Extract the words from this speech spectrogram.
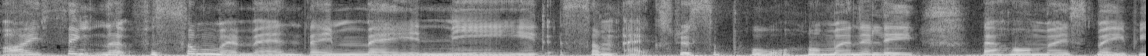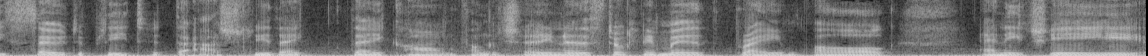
I think that for some women they may need some extra support hormonally. Their hormones may be so depleted that actually they they can't function. You know, they're struggling with brain fog, energy,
